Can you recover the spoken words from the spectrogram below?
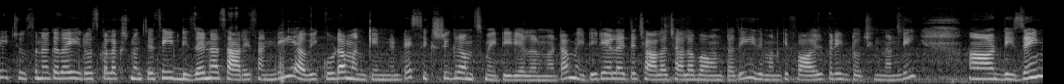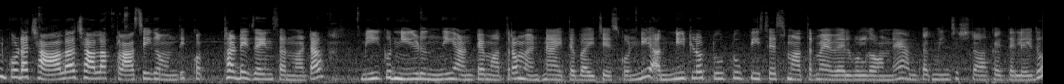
ఇది చూసినా కదా ఈరోజు కలెక్షన్ వచ్చేసి డిజైనర్ సారీస్ అండి. అవి కూడా మనకి ఏంటంటే సిక్స్టీ గ్రామ్స్ మెటీరియల్ అనమాట మెటీరియల్ అయితే చాలా చాలా బాగుంటుంది. ఇది మనకి ఫాయిల్ ప్రింట్ వచ్చిందండి. ఆ, డిజైన్ కూడా చాలా చాలా క్లాసీగా ఉంది. కొత్త డిజైన్స్ అనమాట మీకు నీడ్ ఉంది అంటే మాత్రం వెంటనే అయితే బై చేసుకోండి. అన్నిట్లో టూ టూ పీసెస్ మాత్రమే అవైలబుల్గా ఉన్నాయి. అంతకుమించి స్టాక్ అయితే లేదు.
